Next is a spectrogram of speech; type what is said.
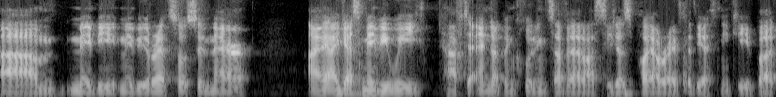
Um, maybe maybe Retsos in there. I, I, guess maybe we have to end up including Tsavelas. He does play all right for the Ethniki, but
